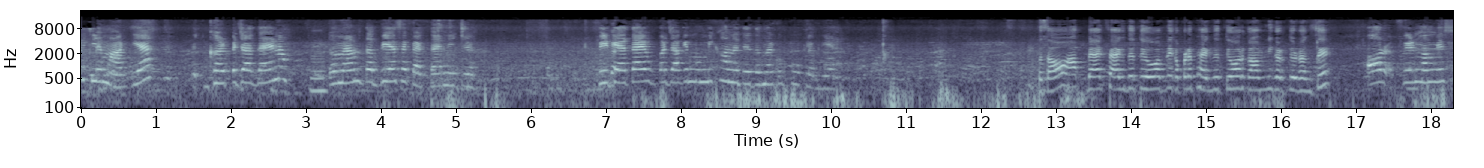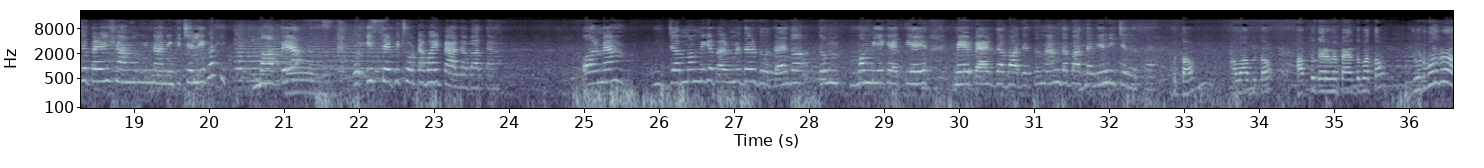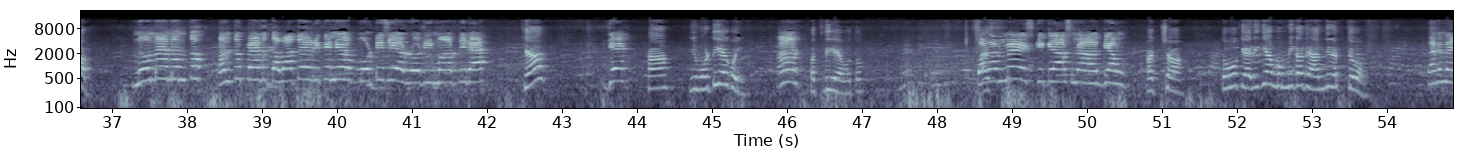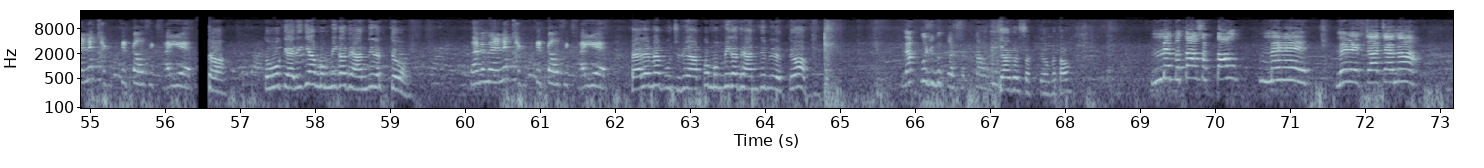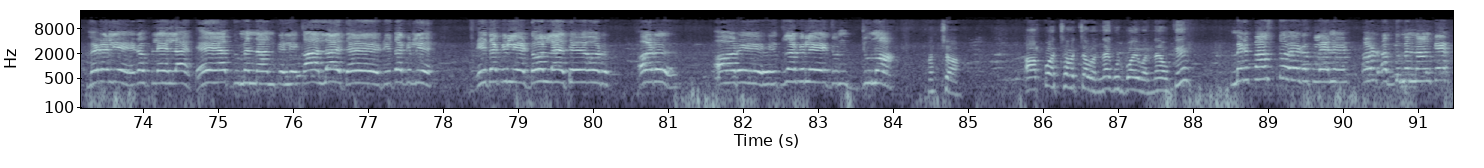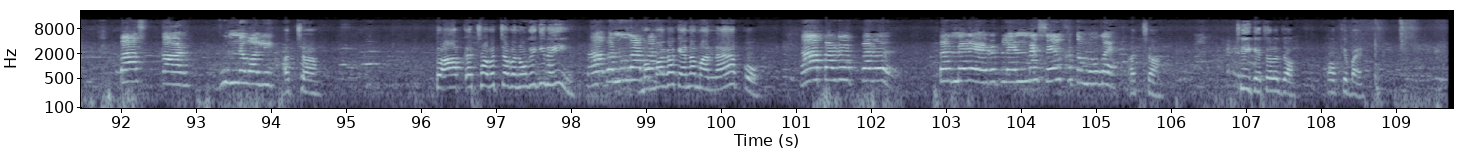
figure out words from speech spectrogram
इसलिए मारती है घर पे जाता है ना हम्म। तो मैम तब भी ऐसा करता है नीचे। फिर कहता है ऊपर जाके मम्मी खाना दे दो मेरे को भूख लगी है। बताओ आप बैग फेंक देते हो अपने कपड़े फेंक देते हो और काम नहीं करते हो ढंग से? और फिर मम्मी से परेशान होगी नानी की चली गई। वहाँ पे वो इससे भी छोटा भाई पैर दबाता है। और मैम जब मम्मी के पैर में दर्द होता है तो, तो मम्मी ये कहती है मेरे पैर दबा दे तो मैम दबाता नहीं नीचे रहता है। बताओ अब आप बताओ आप तो कह रहे मैं पैर दबाता हूँ झूठ बोल रहे हो आप? नो मैम हम तो हम तो पैर दबाते हैं लेकिन ये मोटी सी है, रोजी मारती रहा। क्या? ये हाँ ये मोटी है कोई? हाँ। पतली है वो तो। पर अब मैं इसकी क्लास में आ गया हूँ। अच्छा तो वो कह रही कि आप मम्मी का ध्यान नहीं रखते हो? पर मैंने खट्टी टॉफी खाई है। अच्छा तो वो कह रही कि आप मम्मी का ध्यान नहीं रखते हो? पर मैंने खट्टी टॉफी खाई है। पहले मैं पूछ रही हूँ आपको मम्मी का ध्यान क्यों नहीं रखते हो आप? मैं कुछ भी कर सकता हूँ। क्या कर सकते हो बताओ। मैं बता सकता हूँ मेरे मेरे चाचा ना मेरे लिए एरोप्लेन लाए थे मैं नाम के लिए कार लाए थे रीता के लिए रीता के लिए डॉल लाए थे और और और हिप्सा के लिए जून- जूना अच्छा आपको अच्छा बच्चा बनना है गुड बॉय बनना है ओके मेरे पास तो एरोप्लेन वाली अच्छा। तो आप अच्छा बच्चा बनोगे कि नहीं? हाँ बनूँगा मम्मा का कहना मानना है आपको? हाँ पर पर पर मेरे एरोप्लेन में सेल खत्म हो गए। अच्छा। ठीक है चलो जाओ। Okay bye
